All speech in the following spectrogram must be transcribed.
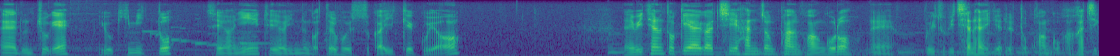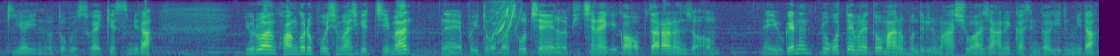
네, 눈 쪽에 이 기믹도 재현이 되어 있는 것들 볼 수가 있겠고요. 네, 밑에는 또 깨알같이 한정판 광고로 네, V2 빛의 날개를 또 광고가 같이 끼어 있는 것도 볼 수가 있겠습니다. 이러한 광고를 보시면 아시겠지만 네, V2 건담 소체에는 날개가 없다라는 점 네, 요게는 요것 때문에 또 많은 분들이 좀 아쉬워하지 않을까 생각이 듭니다.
